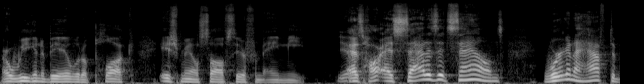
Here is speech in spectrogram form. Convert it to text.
are we going to be able to pluck Ishmael Sopsher from Amite. Yeah. As hard as sad as it sounds, we're gonna have to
